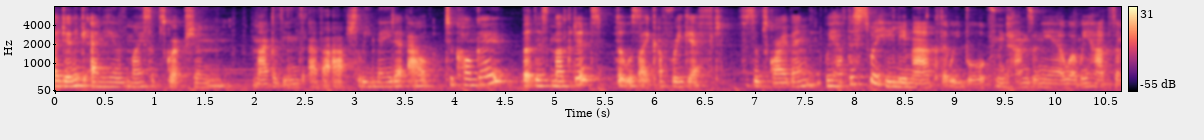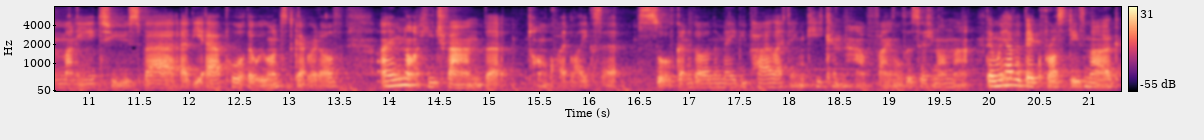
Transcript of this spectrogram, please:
I don't think any of my subscription magazines ever actually made it out to Congo, but this mug did, that was like a free gift for subscribing. We have this Swahili mug that we bought from Tanzania where we had some money to spare at the airport that we wanted to get rid of. I'm not a huge fan, but Tom quite likes it. Sort of gonna go on the maybe pile, I think he can have final decision on that. Then we have a big Frosties mug,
